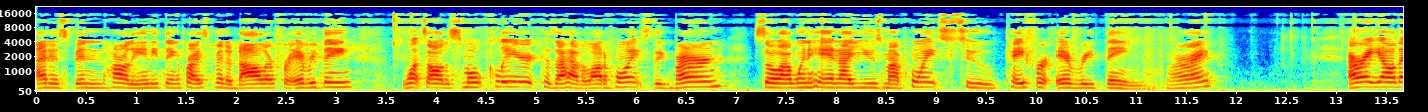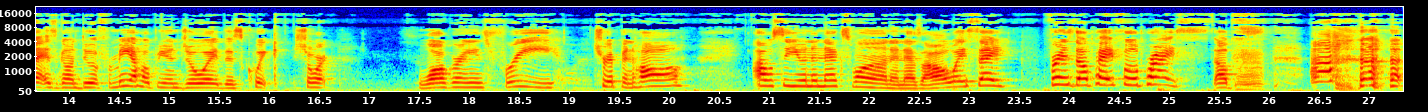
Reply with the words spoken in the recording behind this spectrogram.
I didn't spend hardly anything. I probably spent a dollar for everything once all the smoke cleared because I have a lot of points to burn. So I went ahead and I used my points to pay for everything. All right. All right, y'all, that is going to do it for me. I hope you enjoyed this quick, short Walgreens free trip and haul. I will see you in the next one. And as I always say, friends don't pay full price. Oh,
